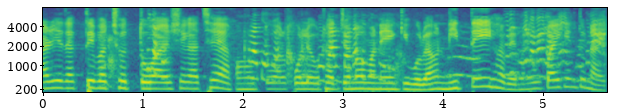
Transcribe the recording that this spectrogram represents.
আর এ দেখতেই পাচ্ছ, তোয়া এসে গেছে, এখন তোয়ার কোলে ওঠার জন্য মানে কি বলব, এখন নিতেই হবে মানে উপায় কিন্তু নাই।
